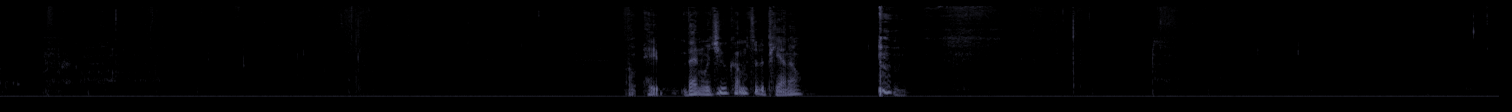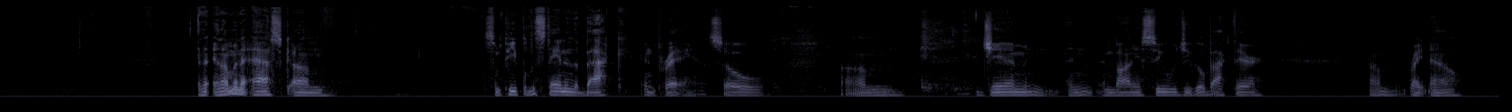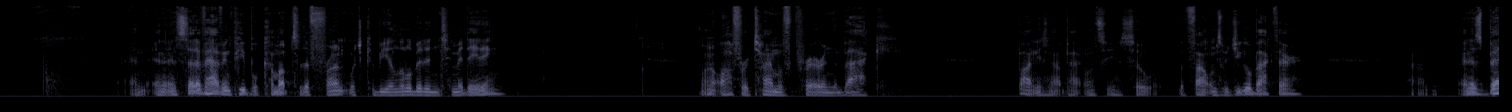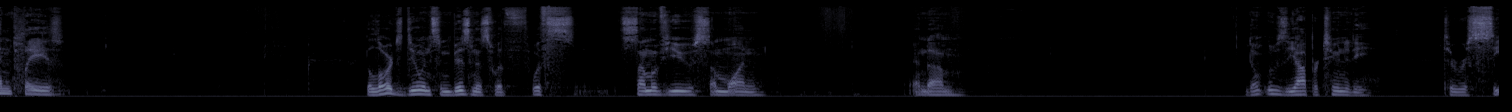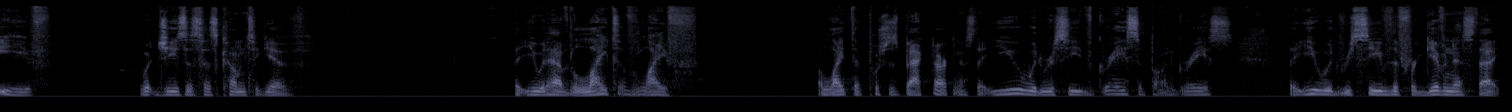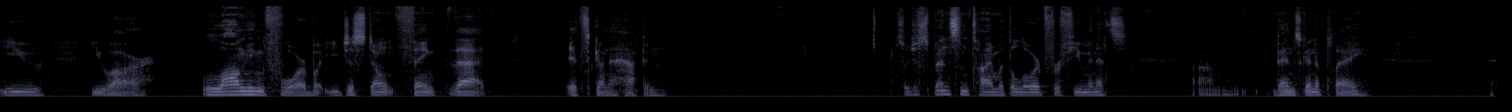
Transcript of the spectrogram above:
Hey, Ben, would you come to the piano? and, and, I'm going to ask um, some people to stand in the back and pray. So, um, Jim and, and, and, Bonnie Sue, would you go back there um, right now? And, and instead of having people come up to the front, which could be a little bit intimidating, I want to offer a time of prayer in the back. Bonnie's not back. Let's see. So the fountains, would you go back there? Um, and as Ben plays, the Lord's doing some business with, with some of you, someone. And um, don't lose the opportunity to receive what Jesus has come to give. That you would have the light of life, a light that pushes back darkness, that you would receive grace upon grace, that you would receive the forgiveness that you, you are longing for, but you just don't think that it's going to happen. So just spend some time with the Lord for a few minutes. Um, Ben's going to play.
